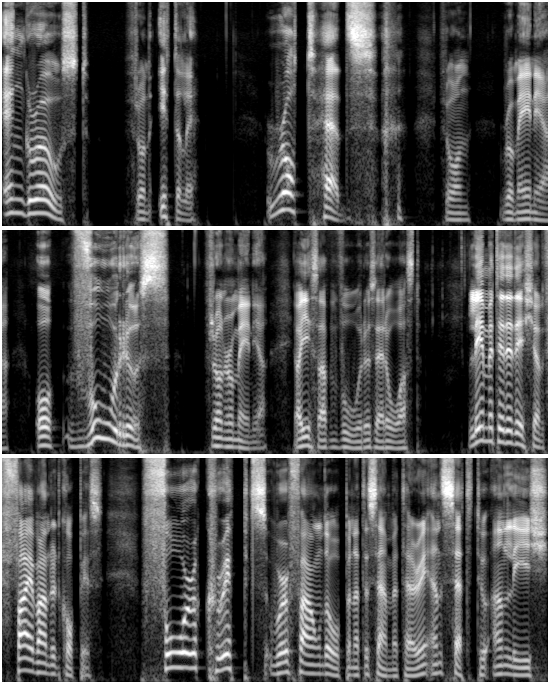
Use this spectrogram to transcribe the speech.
Engrossed från Italy, Rotheads från Romania och Vorus från Romania. Jag gissar att Vorus är råast. Limited edition, 500 copies. Four crypts were found open at the cemetery and set to unleash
